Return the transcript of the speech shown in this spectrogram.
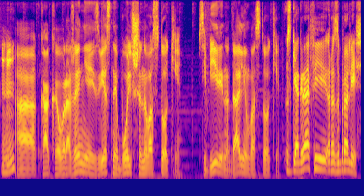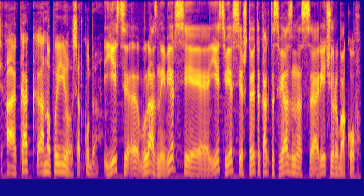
а, как выражение, известное больше на Востоке. В Сибири, на Дальнем Востоке. С географией разобрались. А как оно появилось? Откуда? Есть э, разные версии. Есть версия, что это как-то связано с речью рыбаков.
